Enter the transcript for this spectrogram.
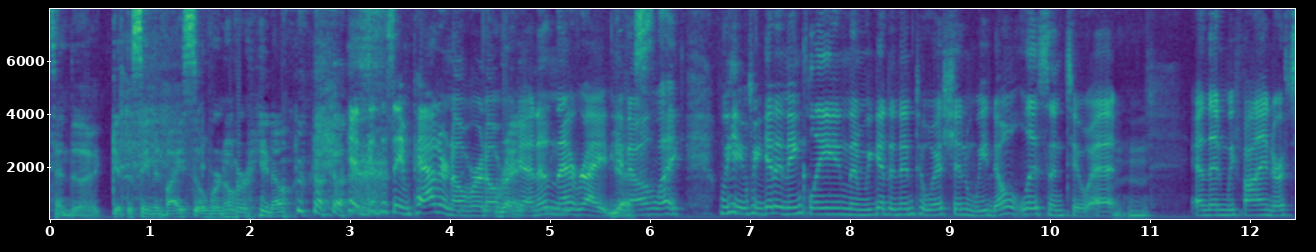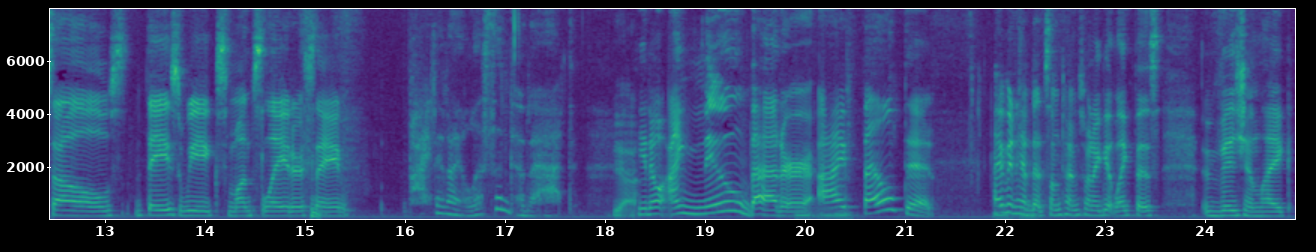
tend to get the same advice over and over you know and get the same pattern over and over Right. again. Isn't that right? Yes. You know, like we, we get an inkling and we get an intuition, we don't listen to it. Mm-hmm. And then we find ourselves days, weeks, months later saying, why didn't I listen to that? yeah You know, I knew better. Mm-hmm. I felt it. I even have that sometimes when I get like this vision, like,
